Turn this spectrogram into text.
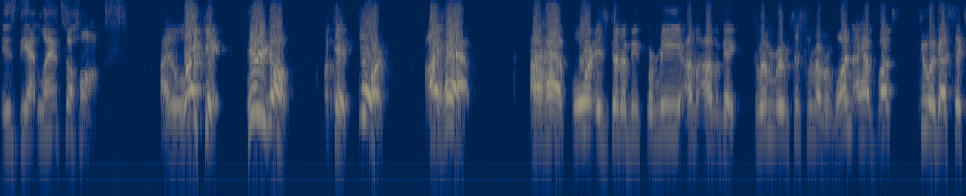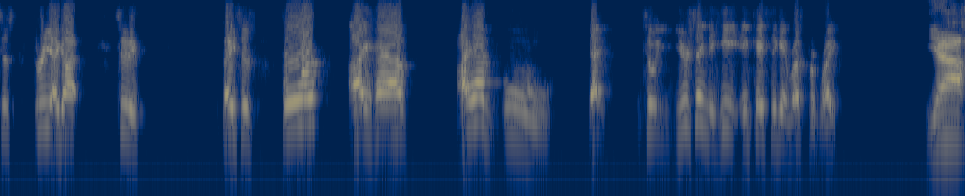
is the Atlanta Hawks. I like it. Here you go. Okay, four. I have. I have four is gonna be for me. I'm I'm okay. So remember, just remember. One, I have Bucks. Two, I got Sixes; Three, I got City Pacers. Four, I have. I have. Ooh, that. So you're saying the Heat in case they get Westbrook, right? Yeah.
